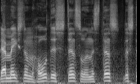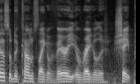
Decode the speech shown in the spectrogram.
that makes them hold this stencil, and this stencil, this stencil becomes like a very irregular shape.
